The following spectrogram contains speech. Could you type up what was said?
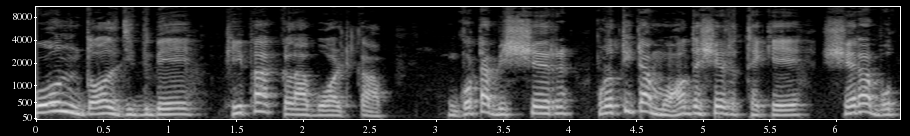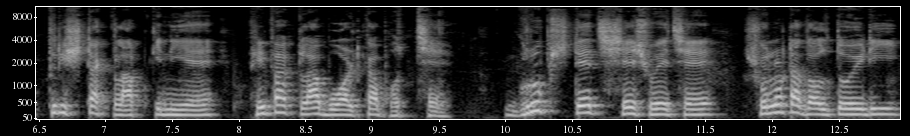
কোন দল জিতবে ফিফা ক্লাব ওয়ার্ল্ড কাপ? গোটা বিশ্বের প্রতিটা মহাদেশের থেকে সেরা বত্রিশটা ক্লাবকে নিয়ে ফিফা ক্লাব ওয়ার্ল্ড কাপ হচ্ছে। গ্রুপ স্টেজ শেষ হয়েছে, ষোলোটা দল তৈরি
